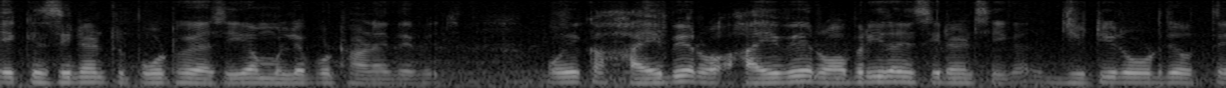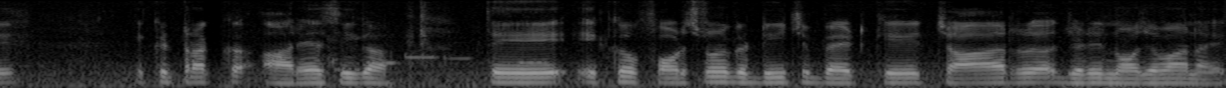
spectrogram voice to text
ਇੱਕ ਇਨਸੀਡੈਂਟ ਰਿਪੋਰਟ ਹੋਇਆ ਸੀਗਾ ਮੁੱਲੇਪੁਰ ਥਾਣੇ ਦੇ ਵਿੱਚ। ਉਹ ਇੱਕ ਹਾਈਵੇ ਹਾਈਵੇ ਰੋਬਰੀ ਦਾ ਇਨਸੀਡੈਂਟ ਸੀਗਾ। ਜੀਟੀ ਰੋਡ ਦੇ ਉੱਤੇ ਇੱਕ ਟਰੱਕ ਆ ਰਿਹਾ ਸੀਗਾ ਤੇ ਇੱਕ ਫੋਰਚੂਨਰ ਗੱਡੀ 'ਚ ਬੈਠ ਕੇ ਚਾਰ ਜਿਹੜੇ ਨੌਜਵਾਨ ਆਏ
